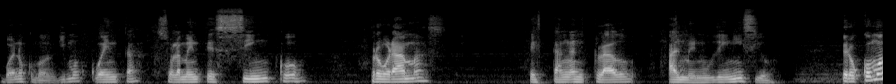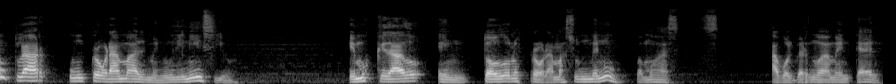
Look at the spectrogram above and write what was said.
Bueno, como nos dimos cuenta, solamente 5 programas están anclados al menú de inicio. Pero ¿cómo anclar un programa al menú de inicio. Hemos quedado en todos los programas submenú. Vamos a, a volver nuevamente a él.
